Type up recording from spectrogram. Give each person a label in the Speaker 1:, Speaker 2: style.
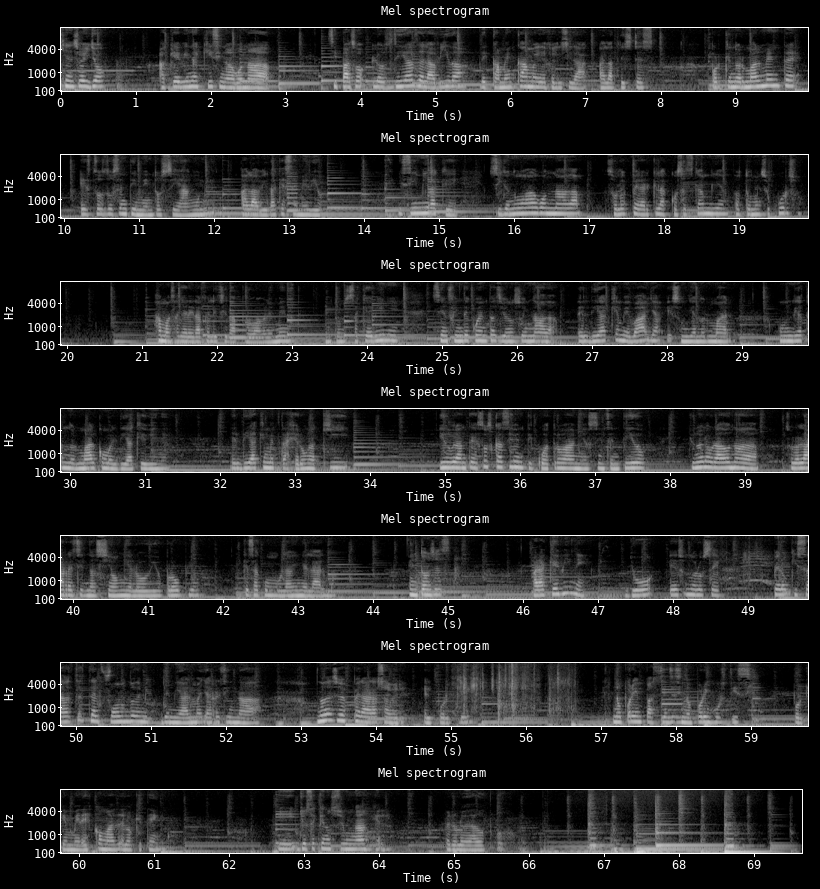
Speaker 1: ¿Quién soy yo? ¿A qué vine aquí si no hago nada? Si paso los días de la vida de cama en cama y de felicidad a la tristeza. Porque normalmente estos dos sentimientos se han unido a la vida que se me dio. Y sí, mira que si yo no hago nada, solo esperar que las cosas cambien o tomen su curso, jamás hallaré la felicidad probablemente. Entonces, ¿a qué vine? Si en fin de cuentas yo no soy nada. El día que me vaya es un día normal, un día tan normal como el día que vine, el día que me trajeron aquí. Y durante estos casi 24 años sin sentido, yo no he logrado nada, solo la resignación y el odio propio que se acumulan en el alma. Entonces, ¿para qué vine? Yo eso no lo sé, pero quizás desde el fondo de mi, de mi alma ya resignada, no deseo esperar a saber el por qué. No por impaciencia, sino por injusticia, porque merezco más de lo que tengo. Y yo sé que no soy un ángel, pero lo he dado todo.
